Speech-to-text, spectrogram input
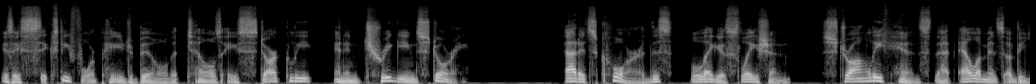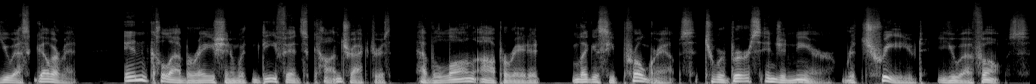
is a 64 page bill that tells a starkly and intriguing story. At its core, this legislation strongly hints that elements of the U.S. government, in collaboration with defense contractors, have long operated legacy programs to reverse engineer retrieved UFOs.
